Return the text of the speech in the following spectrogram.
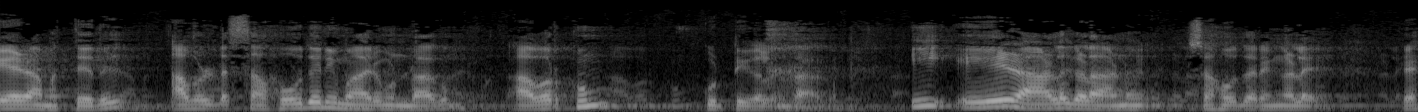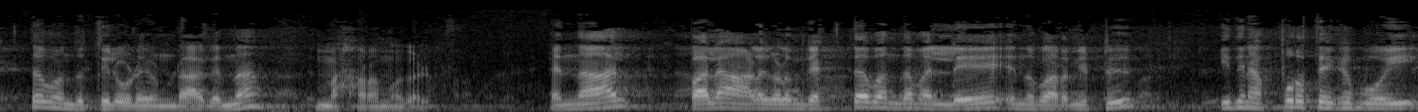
ഏഴാമത്തേത് അവളുടെ സഹോദരിമാരും ഉണ്ടാകും അവർക്കും കുട്ടികളുണ്ടാകും ഈ ഏഴാളുകളാണ് സഹോദരങ്ങളെ രക്തബന്ധത്തിലൂടെ ഉണ്ടാകുന്ന മഹറമുകൾ. എന്നാൽ പല ആളുകളും രക്തബന്ധമല്ലേ എന്ന് പറഞ്ഞിട്ട് ഇതിനപ്പുറത്തേക്ക് പോയി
